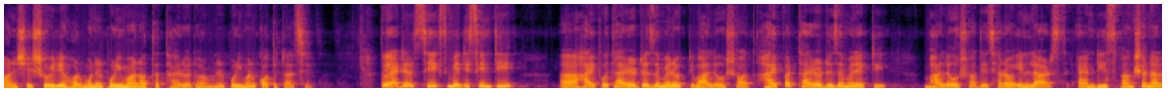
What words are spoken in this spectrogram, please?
মানুষের শরীরে হরমোনের পরিমাণ অর্থাৎ থাইরয়েড হরমোনের পরিমাণ কতটা আছে। তো অ্যাডেল সিক্স মেডিসিনটি হাইপোথাইরয়েডিজমের একটি ভালো ঔষধ। হাইপার থাইরয়েডিজমের একটি ভালো ঔষধ, এছাড়াও enlarged and dysfunctional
